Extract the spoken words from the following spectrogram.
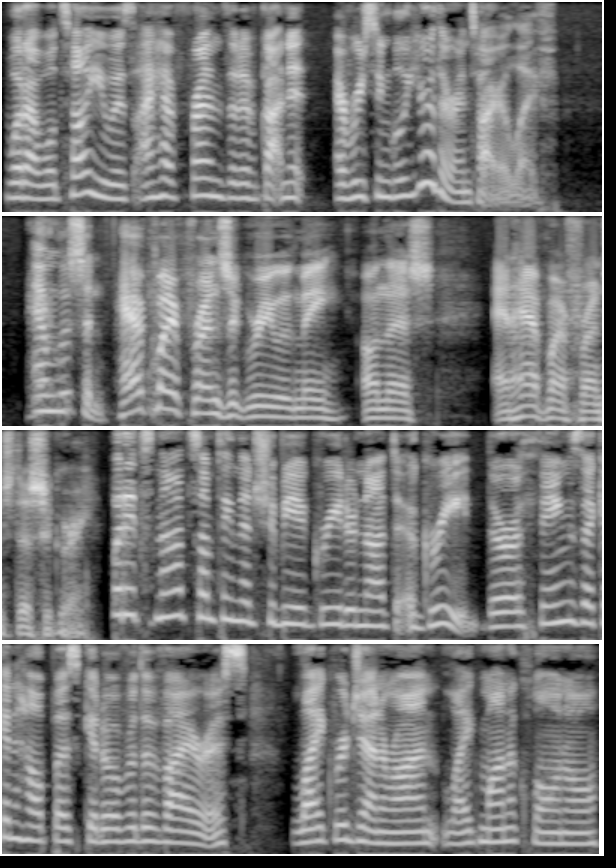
what I will tell you is I have friends that have gotten it every single year their entire life. And listen, half my friends agree with me on this and half my friends disagree. But it's not something that should be agreed or not agreed. There are things that can help us get over the virus, like Regeneron, like monoclonal,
